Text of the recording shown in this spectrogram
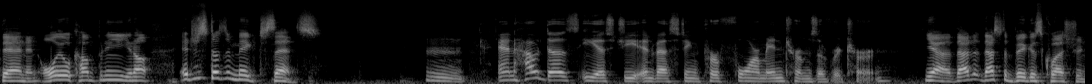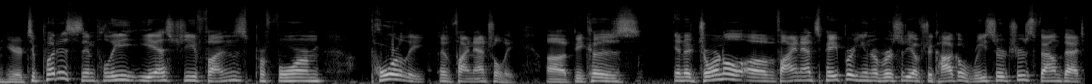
than an oil company. You know, it just doesn't make sense. Hmm. And how does ESG investing perform in terms of return? Yeah, that, that's the biggest question here. To put it simply, ESG funds perform poorly financially uh, because In a Journal of Finance paper, University of Chicago researchers found that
